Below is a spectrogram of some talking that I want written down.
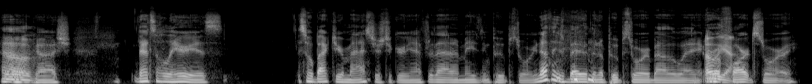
Oh gosh, that's hilarious. So back to your master's degree. After that amazing poop story, nothing's better than a poop story, by the way, or Oh, a yeah. fart story.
